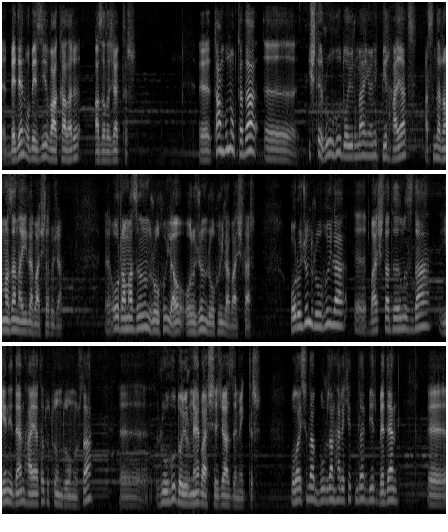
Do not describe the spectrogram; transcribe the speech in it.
e, beden obezliği vakaları azalacaktır. E, tam bu noktada e, işte ruhu doyurmaya yönelik bir hayat aslında Ramazan ayıyla başlar hocam. E, o Ramazan'ın ruhuyla, o orucun ruhuyla başlar. Orucun ruhuyla e, başladığımızda, yeniden hayata tutunduğumuzda e, ruhu doyurmaya başlayacağız demektir. Dolayısıyla buradan hareketle bir beden e,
